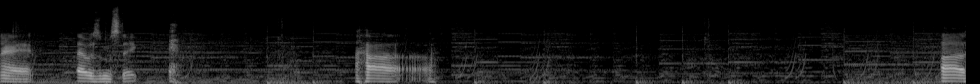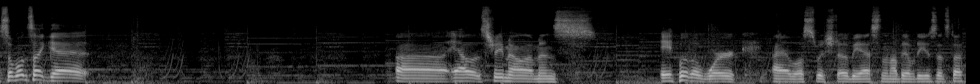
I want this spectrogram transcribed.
Alright, that was a mistake. Aha. Uh, so once I get uh, stream elements able to work, I will switch to OBS and then I'll be able to use that stuff.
